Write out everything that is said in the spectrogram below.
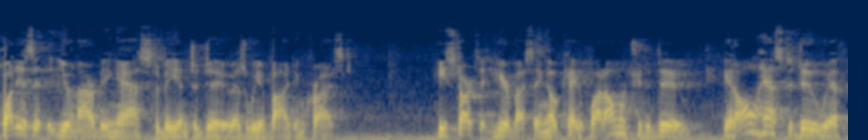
what is it that you and I are being asked to be and to do as we abide in Christ? He starts it here by saying, okay, what I want you to do it all has to do with,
